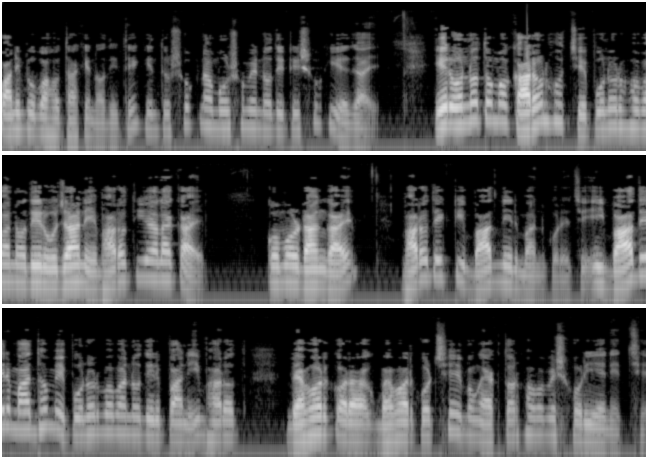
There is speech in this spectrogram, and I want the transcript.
পানি প্রবাহ থাকে নদীতে, কিন্তু শুকনা মৌসুমে নদীটি শুকিয়ে যায়। এর অন্যতম কারণ হচ্ছে পুনর্ভবা নদীর উজানে ভারতীয় এলাকায় কোমরডাঙ্গায় ভারত একটি বাঁধ নির্মাণ করেছে। এই বাঁধের মাধ্যমে পুনর্ভবা নদীর পানি ভারত ব্যবহার করা, ব্যবহার করছে এবং একতরফাভাবে সরিয়ে নিচ্ছে।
